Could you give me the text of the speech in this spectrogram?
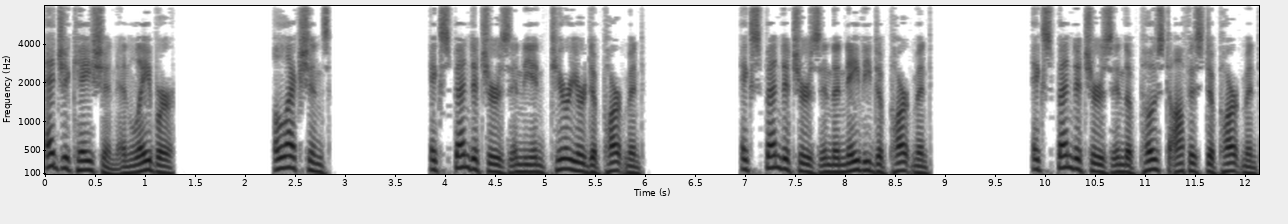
Education and labor Elections Expenditures in the Interior Department Expenditures in the Navy Department Expenditures in the Post Office Department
